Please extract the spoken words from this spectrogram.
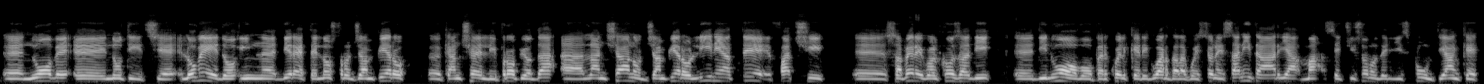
eh, nuove eh, notizie. Lo vedo in diretta il nostro Giampiero eh, Cancelli proprio da Lanciano. Giampiero, linea a te, facci eh, sapere qualcosa di, di, nuovo per quel che riguarda la questione sanitaria, ma se ci sono degli spunti anche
